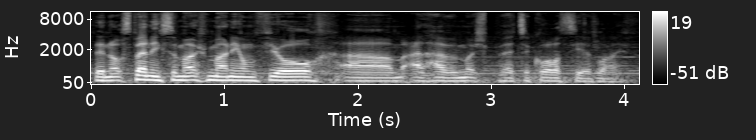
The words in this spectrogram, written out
they're not spending so much money on fuel um, and have a much better quality of life.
